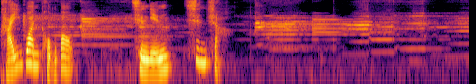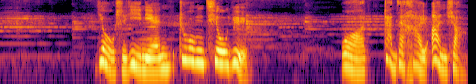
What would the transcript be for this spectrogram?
台湾同胞》。请您欣赏。又是一年中秋月，我站在海岸上，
